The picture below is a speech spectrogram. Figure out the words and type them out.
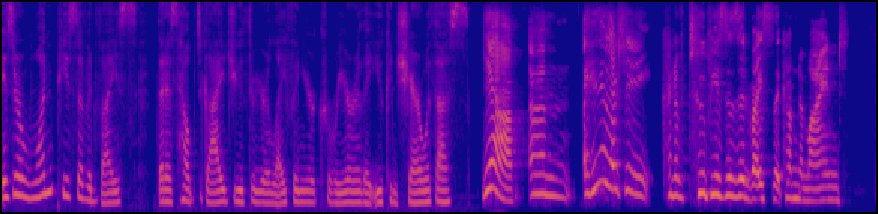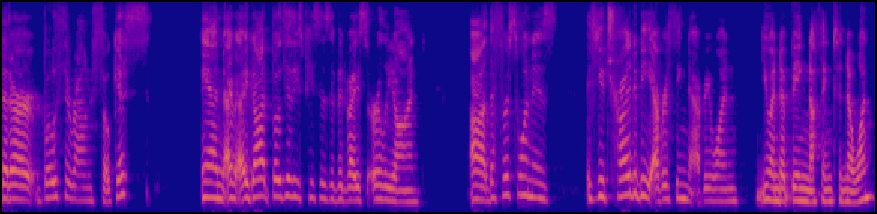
Is there one piece of advice that has helped guide you through your life and your career that you can share with us? Yeah, um, I think there's actually kind of two pieces of advice that come to mind that are both around focus. And I, I got both of these pieces of advice early on. Uh, the first one is if you try to be everything to everyone, you end up being nothing to no one.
